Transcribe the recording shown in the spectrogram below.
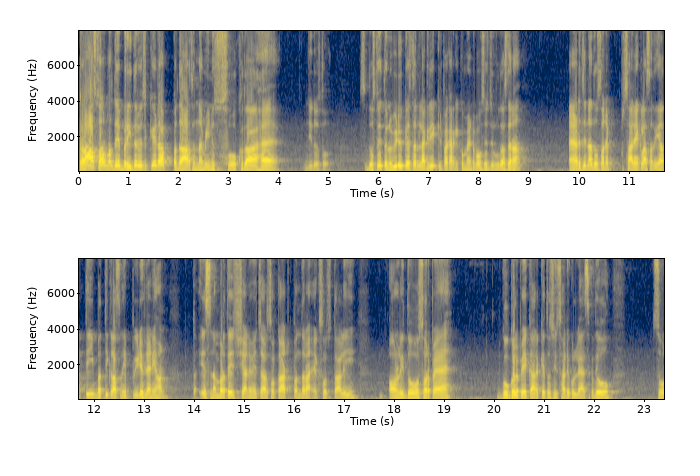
ਟਰਾਂਸਫਾਰਮਰ ਦੇ ਬਰੀਦਰ ਵਿੱਚ ਕਿਹੜਾ ਪਦਾਰਥ ਨਮੀ ਨੂੰ ਸੋਖਦਾ ਹੈ? ਜੀ ਦੋਸਤੋ, ਸੋ ਦੋਸਤੋ, ਇਹ ਤੁਹਾਨੂੰ ਵੀਡੀਓ ਕਿਸ ਤਰ੍ਹਾਂ ਲੱਗ ਰਹੀ ਹੈ, ਕਿਰਪਾ ਕਰਕੇ ਕਮੈਂਟ ਬਾਕਸ ਵਿੱਚ ਜ਼ਰੂਰ ਦੱਸ ਦੇਣਾ। ਐਂਡ ਜਿਨ੍ਹਾਂ ਦੋਸਤਾਂ ਨੇ ਸਾਰੀਆਂ ਕਲਾਸਾਂ ਦੀਆਂ 30 32 ਕਲਾਸਾਂ ਦੀਆਂ ਪੀਡੀਐਫ ਲੈਣੀਆਂ ਹਨ, ਤਾਂ ਇਸ ਨੰਬਰ ਤੇ 96461 15144 ਓਨਲੀ 200 ਰੁਪਏ ਗੂਗਲ ਪੇ ਕਰਕੇ ਤੁਸੀਂ ਸਾਡੇ ਕੋਲ ਲੈ ਸਕਦੇ ਹੋ। ਸੋ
